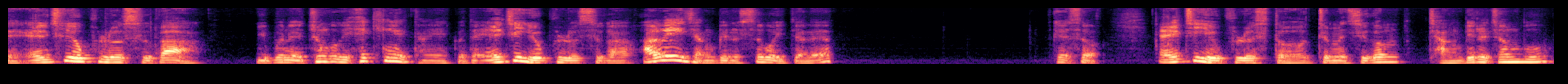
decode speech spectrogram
네, LGU 플러스가 이번에 중국이 해킹을 당했거든. LGU 플러스가 화웨이 장비를 쓰고 있잖아요. 그래서 LGU 플러스도 어쩌면 지금 장비를 전부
